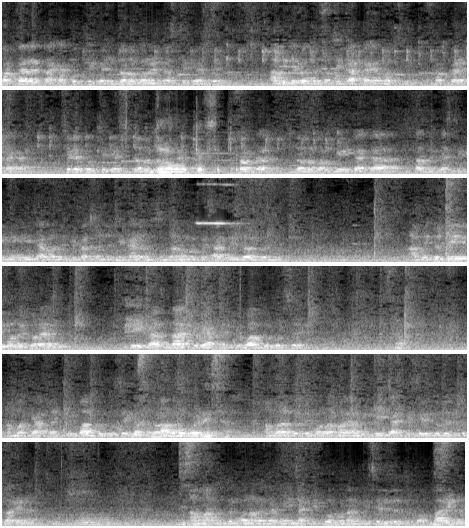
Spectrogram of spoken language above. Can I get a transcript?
সরকারের টাকা কোথেকে আসে? জনগণের কাছ থেকে আসে। আমি যে বেতন পাচ্ছি কার টাকা পাচ্ছি? সরকারের টাকা। সেটা কোথেকে আসে? জনগণের। সরকার জনগণকে এই টাকা তাদের কাছ থেকে নিয়ে যে আমাদেরকে বেতন দিচ্ছে হচ্ছে জনগণকে সার্ভিস দেওয়ার জন্য। আমি যদি মনে করেন এই কাজ না করে আপনাকে কেউ বাধ্য করছে আমাকে আপনাকে বাধ্য করছে বাধ্য করে নাই স্যার। আমার যদি মনে হয় আমি এই চাকরি ছেড়ে চলে যেতে পারি না? আমার যদি মনে হয় আমি এই চাকরি করব না আমি ছেড়ে যেতে পারি না?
